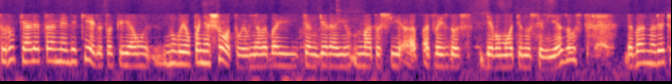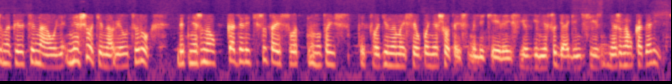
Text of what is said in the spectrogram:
turiu keletą medikėlių, tokių jau, nu, jau panešotų, jau nelabai ten gerai matosi atvaizdos Dievo motinos ir Jėzaus. Dabar norėčiau nupirkti naują. Nešioti naują jau turiu, bet nežinau, ką daryti su tais, vat, nu, tais, taip vadinamais jau panešotais milikėliais, juosgi nesudeginsi ir nežinau, ką daryti.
